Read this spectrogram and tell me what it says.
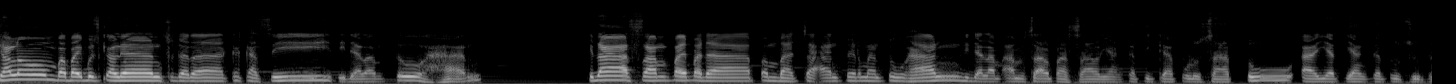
Shalom Bapak Ibu sekalian, saudara kekasih di dalam Tuhan. Kita sampai pada pembacaan firman Tuhan di dalam Amsal pasal yang ke-31 ayat yang ke-17.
